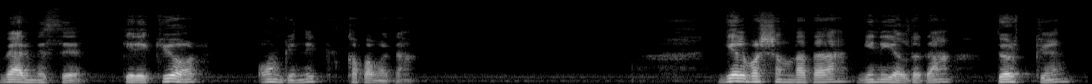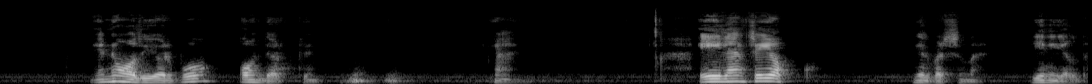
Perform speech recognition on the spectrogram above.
vermesi gerekiyor 10 günlük kapamada. Yıl başında da yeni yılda da 4 gün e ne oluyor bu? 14 gün. Yani eğlence yok yılbaşında. yeni yılda.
